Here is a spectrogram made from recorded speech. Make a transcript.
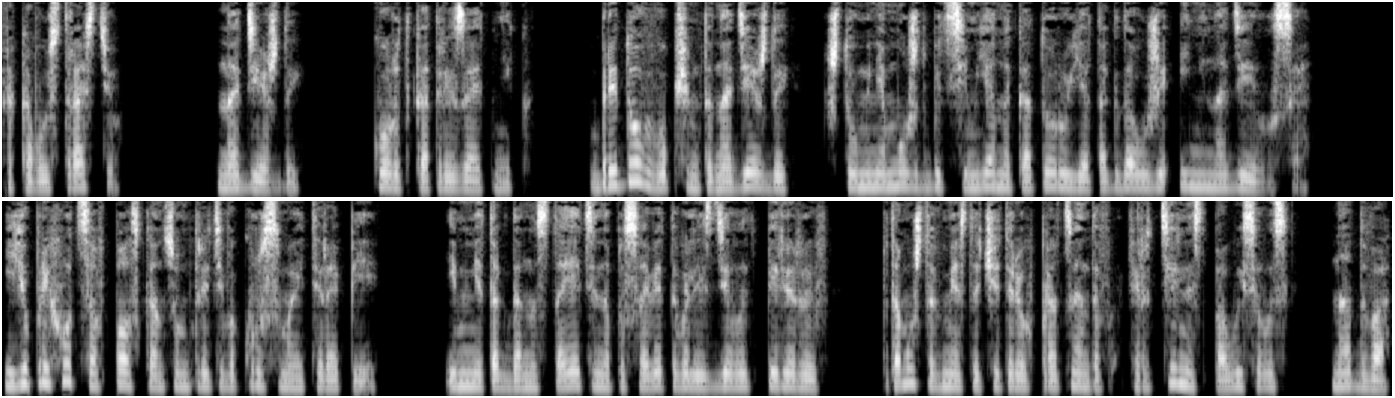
роковой страстью. Надеждой. Коротко отрезает Ник. Бредовой, в общем-то, надеждой, что у меня может быть семья, на которую я тогда уже и не надеялся. Ее приход совпал с концом третьего курса моей терапии, и мне тогда настоятельно посоветовали сделать перерыв, потому что вместо 4% фертильность повысилась на 2.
